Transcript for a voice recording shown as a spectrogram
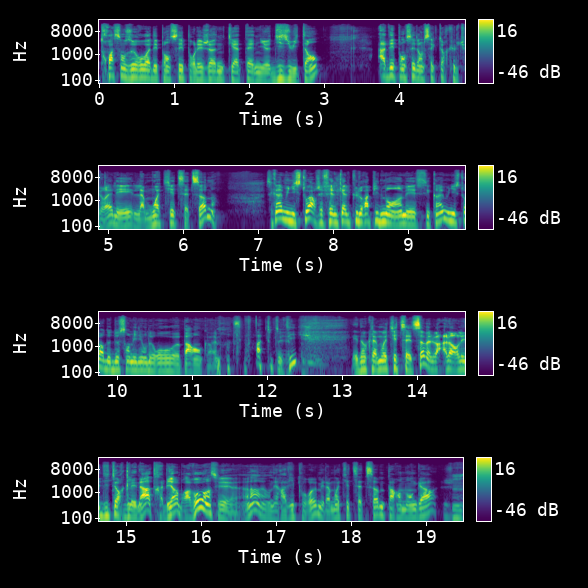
300 euros à dépenser pour les jeunes qui atteignent 18 ans, à dépenser dans le secteur culturel et la moitié de cette somme. C'est quand même une histoire, j'ai fait le calcul rapidement, hein, mais c'est quand même une histoire de 200 millions d'euros par an quand même. c'est pas tout petit. Et donc la moitié de cette somme, alors l'éditeur Glénat, très bien, bravo, hein, on est ravis pour eux, mais la moitié de cette somme part en manga. Hmm.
